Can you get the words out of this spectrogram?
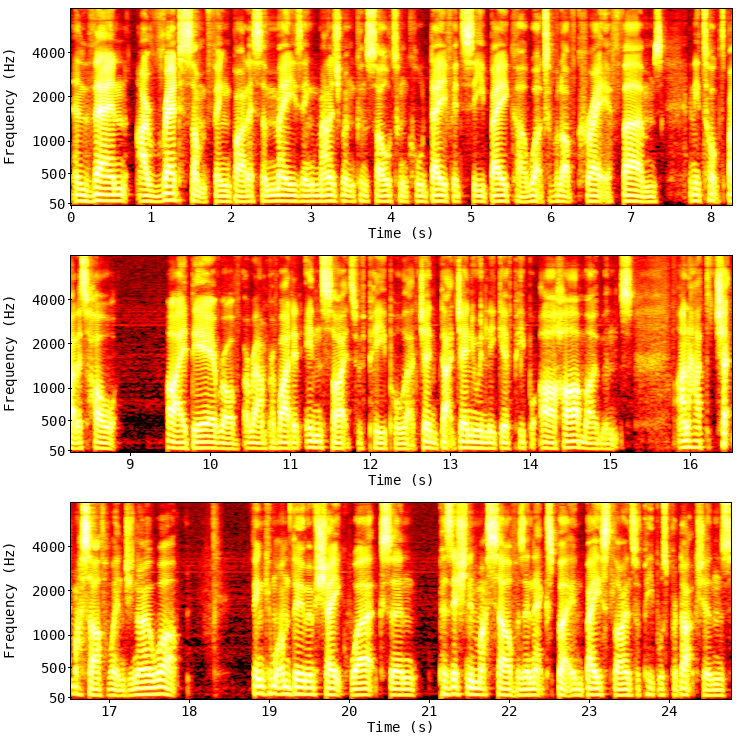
And then I read something by this amazing management consultant called David C. Baker, works with a lot of creative firms, and he talked about this whole idea of around providing insights with people that gen- that genuinely give people aha moments. And I had to check myself. Went, do you know what? Thinking what I'm doing with Shake Works and positioning myself as an expert in bass lines for people's productions,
